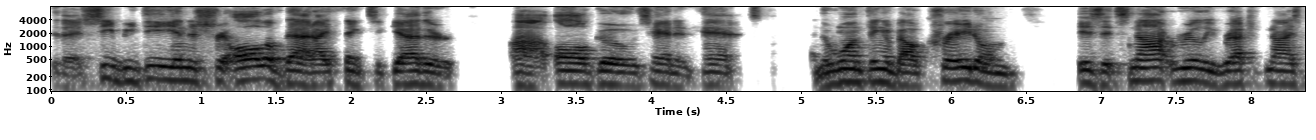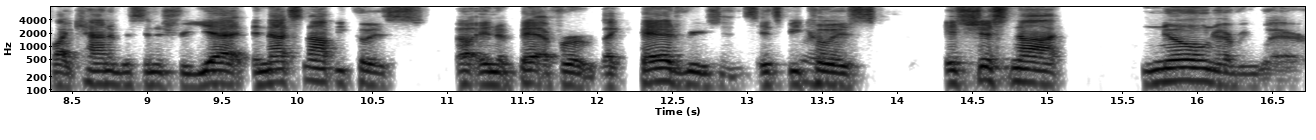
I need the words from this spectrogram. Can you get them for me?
the CBD industry, all of that, I think together uh, all goes hand in hand. And the one thing about Kratom is it's not really recognized by cannabis industry yet. And that's not because uh, in a bad, for like bad reasons. It's because. It's just not known everywhere.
